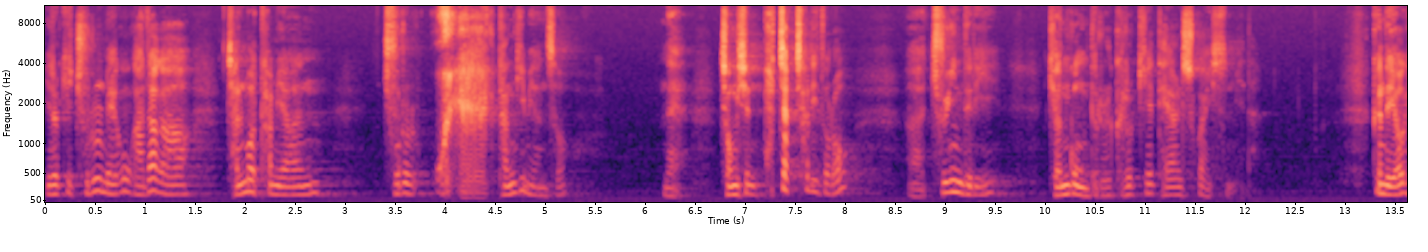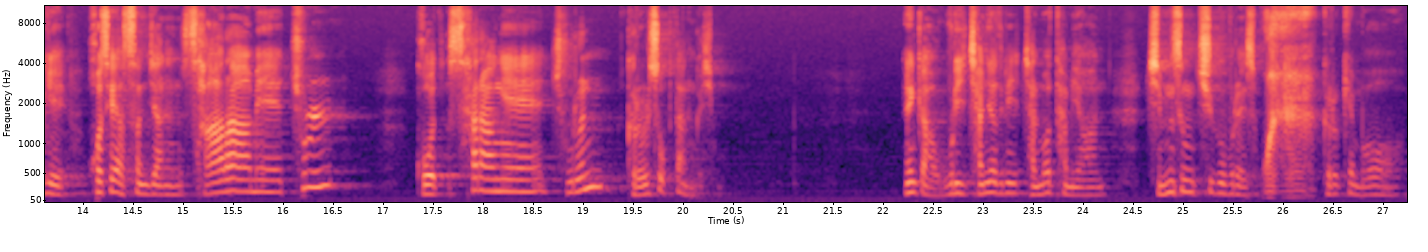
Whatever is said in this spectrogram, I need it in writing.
이렇게 줄을 메고 가다가 잘못하면 줄을 확 당기면서 네, 정신 바짝 차리도록 어, 주인들이 견공들을 그렇게 대할 수가 있습니다. 근데 여기 호세아 선지자는 사람의 줄, 곧 사랑의 줄은 그럴 수 없다는 것입니다. 그러니까 우리 자녀들이 잘못하면 짐승 취급을 해서 확 그렇게 뭐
